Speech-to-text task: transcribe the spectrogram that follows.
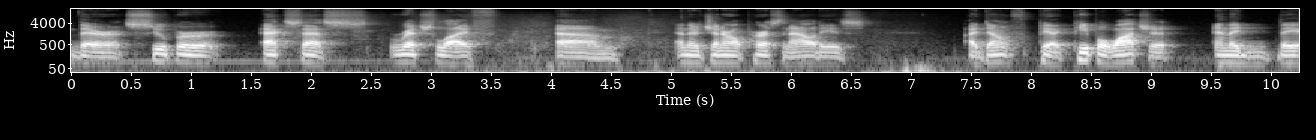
their super excess rich life um, and their general personalities. I don't like people watch it and they they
